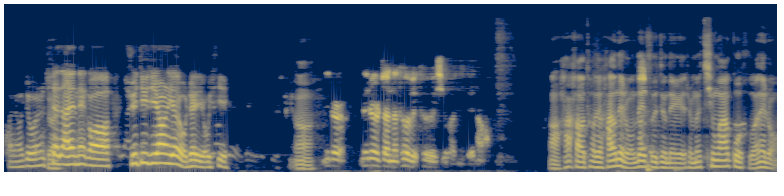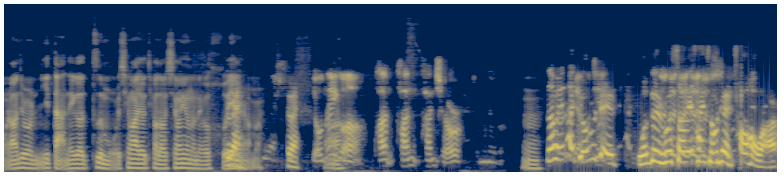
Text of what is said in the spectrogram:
反正就是现在那个学习机上也有这游戏。啊那阵儿那阵儿真的特别特别喜欢那电脑。啊，还还有跳对，还有那种类似就那个什么青蛙过河那种，然后就是你打那个字母，青蛙就跳到相应的那个荷叶上面。对，有那个弹弹弹球什么那个，嗯，三维弹球这，我跟你说，三维弹球这超好玩儿。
